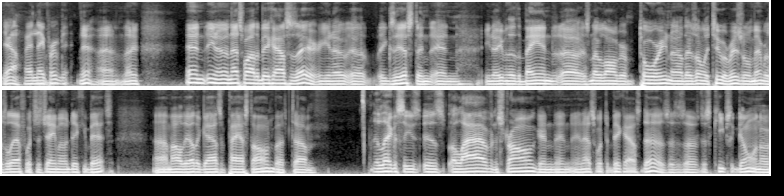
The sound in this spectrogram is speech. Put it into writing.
Yeah, and they proved it. Yeah, and they, and you know, and that's why the big house is there. You know, uh, exist and and you know, even though the band uh, is no longer touring, uh, there's only two original members left, which is Jaimoe and Dickey Betts. Um, all the other guys have passed on, but um, the legacy is, alive and strong, and, and, and that's what the big house does is uh, just keeps it going, or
